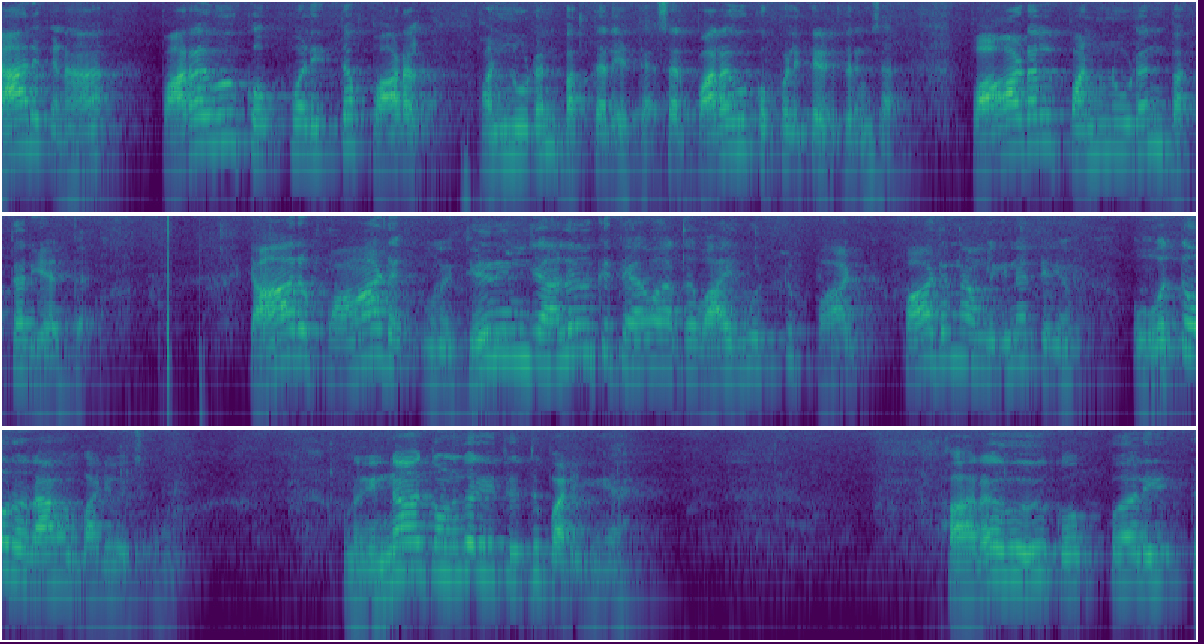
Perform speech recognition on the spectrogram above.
யாருக்குன்னா பறவு கொப்பளித்த பாடல் பண்ணுடன் பக்தர் ஏத்த. சார் பறவு கொப்பளித்த எடுத்துருங்க சார். பாடல் பண்ணுடன் பக்தர் ஏத்த. யார் பாடு? உனக்கு தெரிஞ்ச அளவுக்கு தேவாரத்தை வாய் விட்டு பாடு. பாடுன்னு நம்மளுக்கு என்ன தெரியும்? ஒவ்வொருத்தரும் ஒரு ராகம் பாடி வச்சுக்கணும். உனக்கு என்ன தோணுதோ இழுத்து இழுத்து பாடிக்கிங்க. பறவு கொப்பளித்த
